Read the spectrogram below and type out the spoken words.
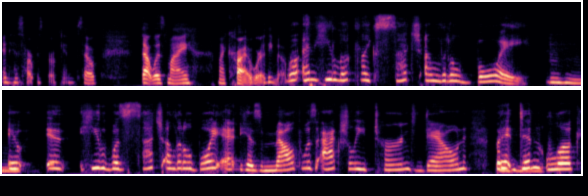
and his heart was broken. So that was my my cry worthy moment. Well, and he looked like such a little boy. Mhm. It it he was such a little boy and his mouth was actually turned down, but it didn't look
